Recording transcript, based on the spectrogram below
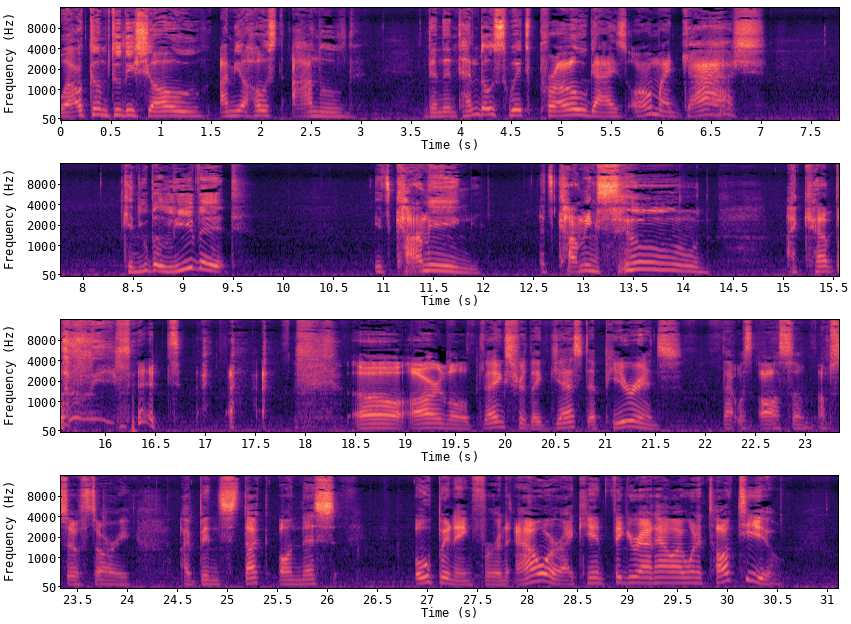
Welcome to the show. I'm your host, Arnold. The Nintendo Switch Pro, guys. Oh my gosh. Can you believe it? It's coming. It's coming soon. I can't believe it. oh, Arnold, thanks for the guest appearance. That was awesome. I'm so sorry. I've been stuck on this opening for an hour. I can't figure out how I want to talk to you.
